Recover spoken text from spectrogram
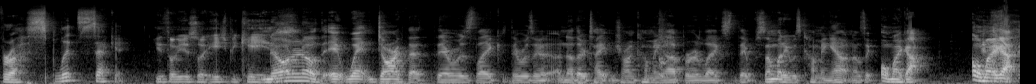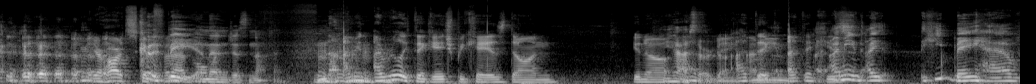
For a split second. You thought you saw HBK's. No, no, no. It went dark that there was like there was a, another Titantron coming up or like there, somebody was coming out and I was like, oh my god, oh my god, Your heart skipped could it for that be? And then just nothing. No, I mean, I really think HBK is done. You know, He has I to be. I I think. mean- I think he's. I mean, I he may have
